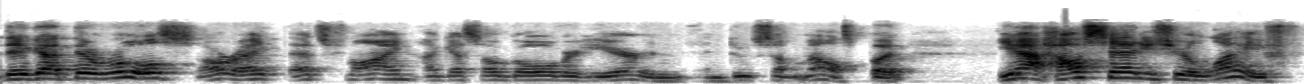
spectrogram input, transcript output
they, got their rules. All right, that's fine. I guess I'll go over here and, and do something else. But yeah, how sad is your life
